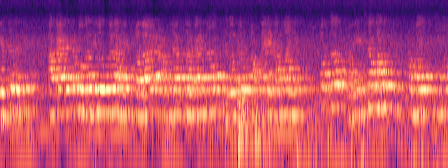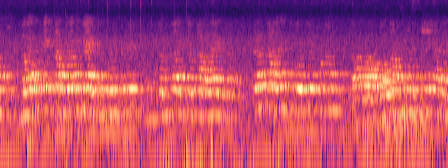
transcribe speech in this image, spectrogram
व्यक्त शुभेच्छा हा कार्यक्रम होता दिवसभर आहे मला आमच्या सरकारनं दिवसभर थांबता येणार नाही फक्त रिक्षा भाग थांबायची किंवा बघा तिथे एक चांगला तुम्ही ऐकलं छोटे छोटे कविता ऐकलं कावडा ऐकलं तर चांगलं ती गोष्टी पण बहुधा आमचं नसतं आहे.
